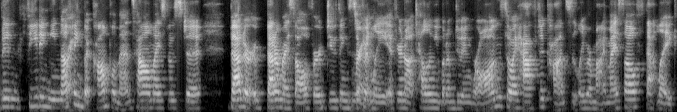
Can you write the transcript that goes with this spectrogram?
been feeding me nothing but compliments. How am I supposed to better better myself or do things Right. differently if you're not telling me what I'm doing wrong? So I have to constantly remind myself that like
